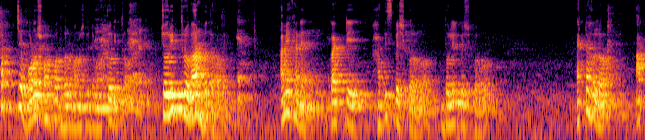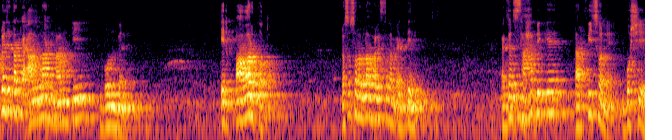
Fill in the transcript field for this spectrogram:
সবচেয়ে বড় সম্পদ হলো মানুষের জীবন চরিত্র। চরিত্রবান হতে হবে। আমি এখানে কয়েকটি হাদিস পেশ করব, দলিল পেশ করব। একটা হলো, আপনি যে তাকে আল্লাহর নামটি বলবেন, এর পাওয়ার কত? রসসাল্লাহ আলাইসাল্লাম একদিন একজন সাহাবিকে তার পিছনে বসিয়ে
